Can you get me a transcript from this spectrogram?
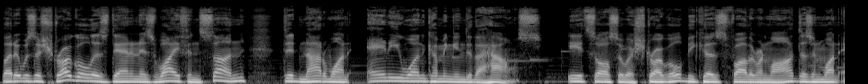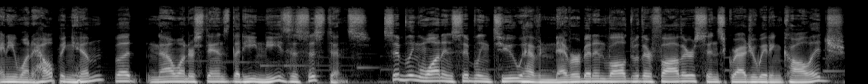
but it was a struggle as Dan and his wife and son did not want anyone coming into the house. It's also a struggle because father in law doesn't want anyone helping him, but now understands that he needs assistance. Sibling 1 and sibling 2 have never been involved with their father since graduating college.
